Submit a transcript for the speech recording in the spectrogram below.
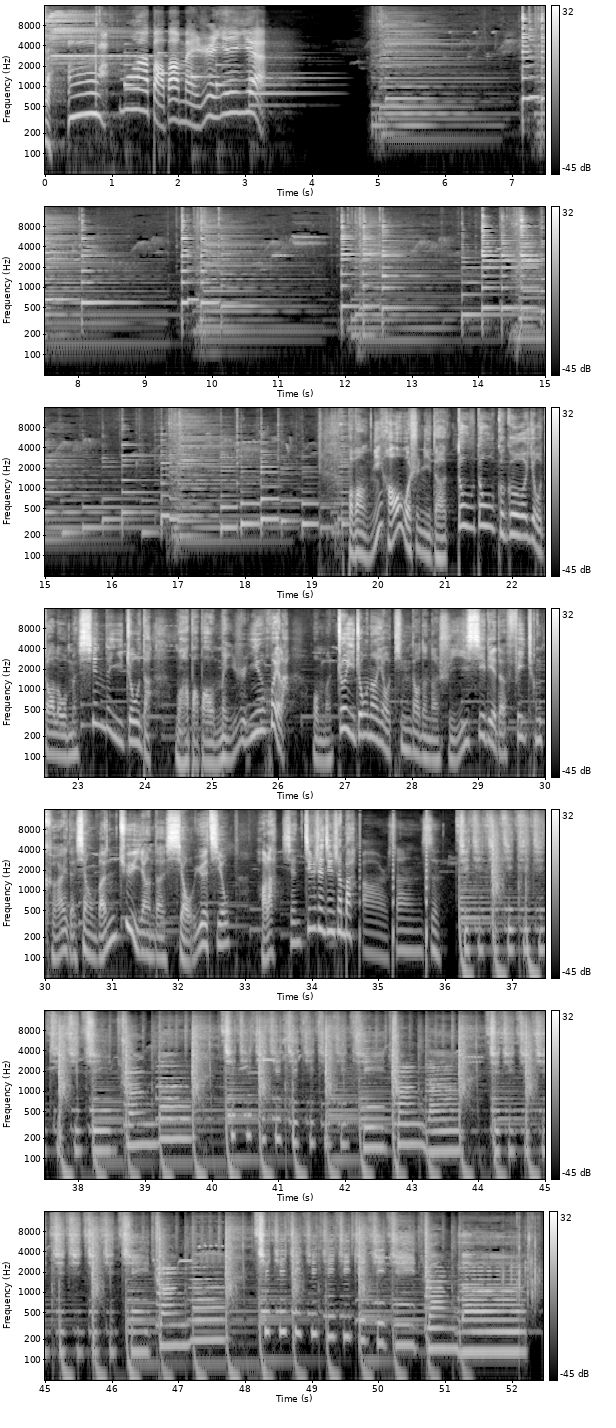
嘛。嗯，木二宝宝每日音乐。宝宝你好，我是你的兜兜哥哥，又到了我们新的一周的哇宝宝每日音乐会了。我们这一周呢要听到的呢是一系列的非常可爱的像玩具一样的小乐器哦。好了，先精神精神吧。二三四，起起起起起起起起起床了，起起起起起起起起起床了，起起起起起起起起起床了，起起起起起起起起起床了。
